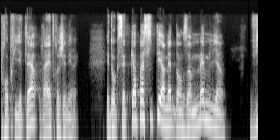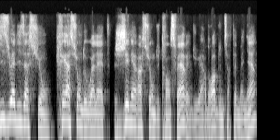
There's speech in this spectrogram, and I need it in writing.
propriétaire va être généré. Et donc, cette capacité à mettre dans un même lien visualisation, création de wallet, génération du transfert et du airdrop d'une certaine manière,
